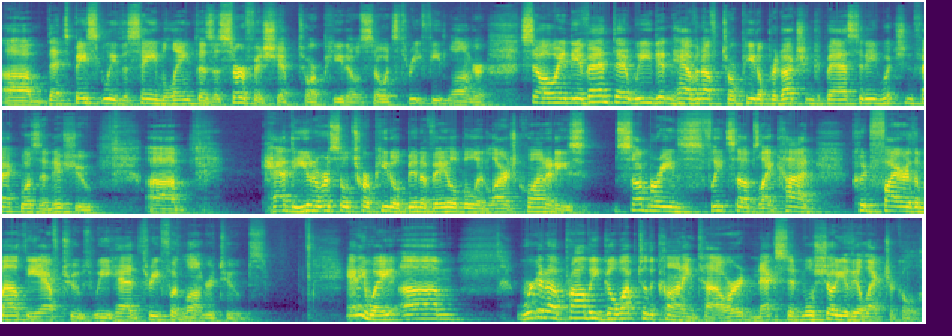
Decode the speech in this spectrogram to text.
um, that's basically the same length as a surface ship torpedo, so it's three feet longer. So in the event that we didn't have enough torpedo production capacity, which in fact was an issue, um, had the universal torpedo been available in large quantities, submarines, fleet subs like COD, could fire them out the aft tubes. We had three foot longer tubes. Anyway, um, we're going to probably go up to the conning tower next and we'll show you the electrical.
